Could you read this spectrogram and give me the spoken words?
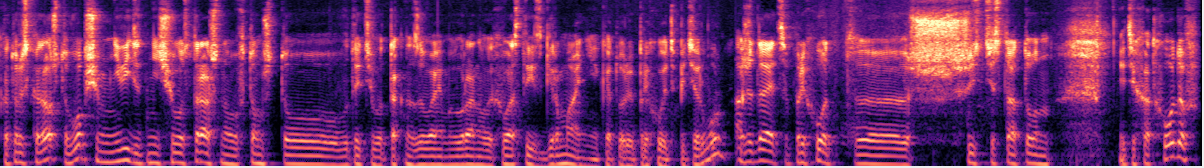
который сказал, что, в общем, не видит ничего страшного в том, что вот эти вот так называемые урановые хвосты из Германии, которые приходят в Петербург, ожидается приход 600 э, тонн этих отходов.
